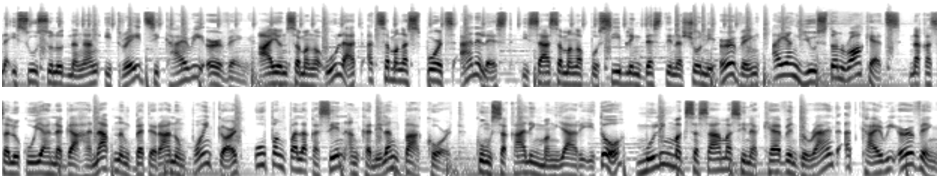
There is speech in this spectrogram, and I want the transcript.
na isusunod na ngang itrade si Kyrie Irving. Ayon sa mga ulat at sa mga sports analyst, isa sa mga posibleng destinasyon ni Irving ay ang Houston Rockets na kasalukuyang naghahanap ng veteranong point guard upang palakasin ang kanilang backcourt. Kung sakaling mangyari ito, muling magsasama sina Kevin Durant at Kyrie Irving.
